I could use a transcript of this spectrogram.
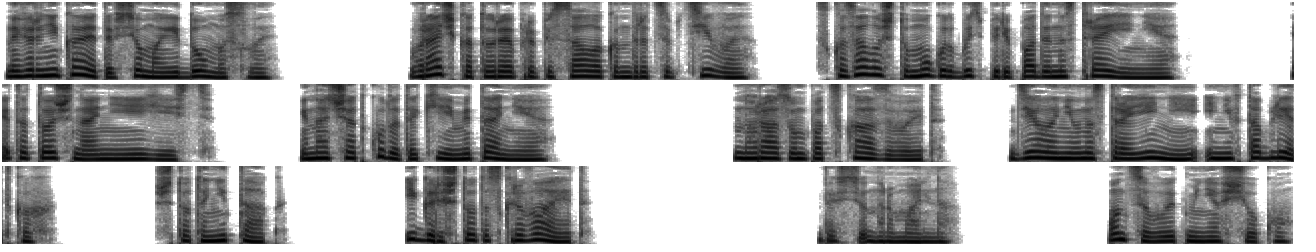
Наверняка это все мои домыслы. Врач, которая прописала контрацептивы, сказала, что могут быть перепады настроения. Это точно они и есть. Иначе откуда такие метания? Но разум подсказывает. Дело не в настроении и не в таблетках. Что-то не так. Игорь что-то скрывает. Да все нормально. Он целует меня в щеку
